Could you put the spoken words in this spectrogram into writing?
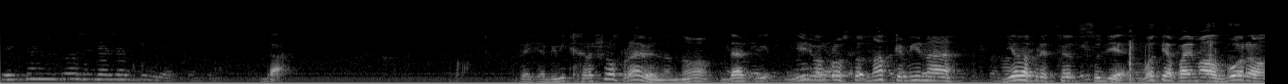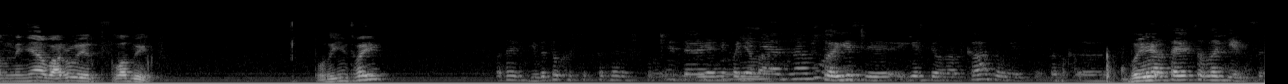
То есть он не должен даже объявлять. Да. То есть объявить хорошо, правильно, но даже есть вопрос, что надкамина дело предстоит в суде. Вот я поймал вора, он меня ворует плоды. Плоды не твои? Подожди, вы только что сказали, что это я не поняла, не что если, если он отказывается, так э, вы... он остается владельцем.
